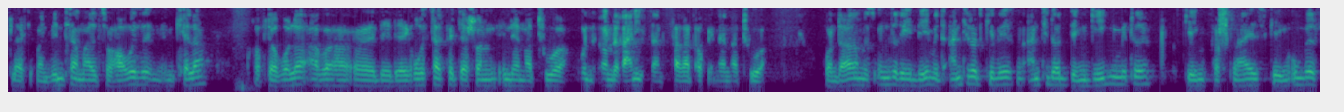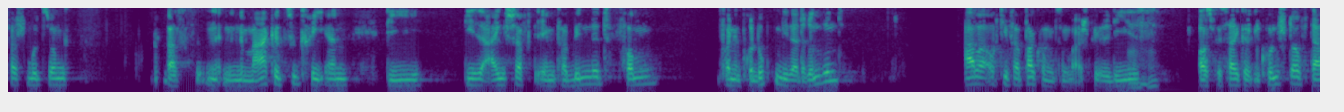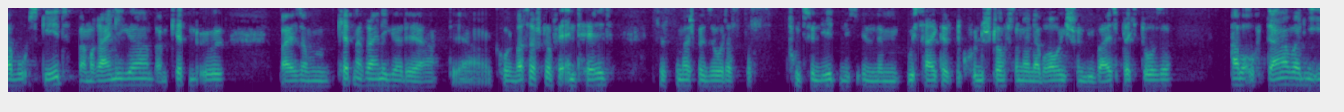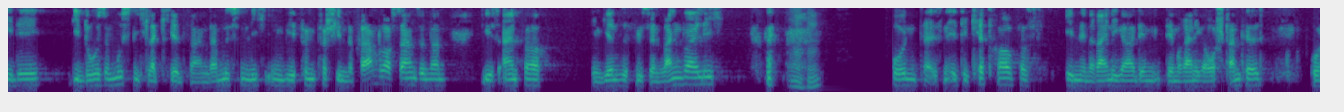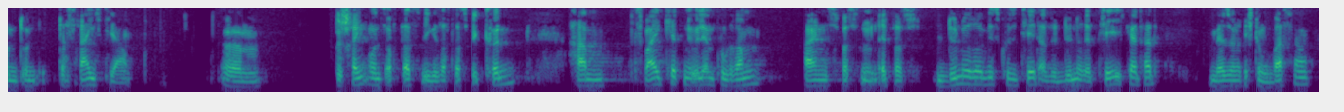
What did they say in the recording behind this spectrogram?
vielleicht im Winter mal zu Hause im, im Keller auf der Rolle, aber äh, der, der Großteil fährt ja schon in der Natur und, und reinigt sein Fahrrad auch in der Natur. Und darum ist unsere Idee mit Antidot gewesen, Antidot den Gegenmittel gegen Verschleiß, gegen Umweltverschmutzung, was eine Marke zu kreieren, die diese Eigenschaft eben verbindet vom, von den Produkten, die da drin sind, aber auch die Verpackung zum Beispiel, die mhm. ist aus recyceltem Kunststoff, da wo es geht, beim Reiniger, beim Kettenöl, bei so einem Kettenreiniger, der, der Kohlenwasserstoffe enthält, ist es zum Beispiel so, dass das funktioniert nicht in einem recycelten Kunststoff, sondern da brauche ich schon die Weißblechdose. Aber auch da war die Idee, die Dose muss nicht lackiert sein. Da müssen nicht irgendwie fünf verschiedene Farben drauf sein, sondern die ist einfach in Gänsefüßchen langweilig. Mhm. Und da ist ein Etikett drauf, was eben den Reiniger, dem, dem Reiniger auch standhält. Und, und das reicht ja. Ähm, beschränken uns auf das, wie gesagt, was wir können, haben zwei Kettenöle im Programm. Eines, was eine etwas dünnere Viskosität, also dünnere Zähigkeit hat, mehr so in Richtung Wasser.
